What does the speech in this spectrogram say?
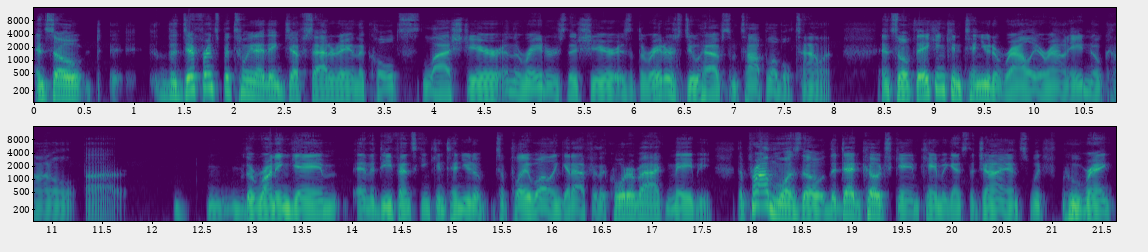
And so the difference between I think Jeff Saturday and the Colts last year and the Raiders this year is that the Raiders do have some top level talent. And so if they can continue to rally around Aidan O'Connell, uh, the running game and the defense can continue to, to play well and get after the quarterback, maybe. The problem was though, the dead coach game came against the Giants, which who ranked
